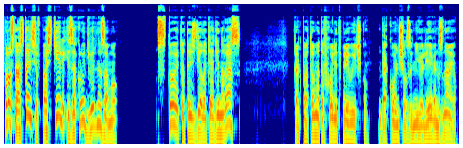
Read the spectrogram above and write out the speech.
Просто останься в постели и закрой дверь на замок. Стоит это сделать один раз, как потом это входит в привычку. Докончил за нее Левин, знаю.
